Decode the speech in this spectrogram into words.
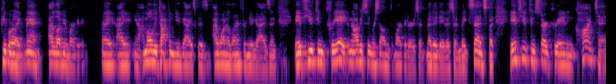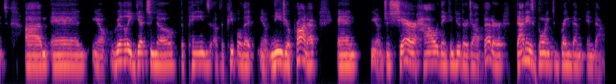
people were like, man, I love your marketing right? I you know i'm only talking to you guys because i want to learn from you guys. And if you can create and obviously we're selling to marketers at metadata so it makes sense but if you can start creating content um, and you know really get to know the pains of the people that you know need your product and you know just share how they can do their job better that is going to bring them inbound.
